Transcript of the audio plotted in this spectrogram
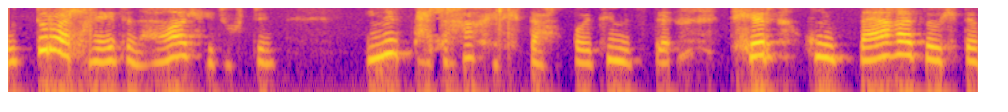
өдөр болгон ээж нь хоол хийж өгч байна энийг талархах хэрэгтэй байхгүй тийм үстэй. Тэгэхээр хүн байгаа зүйлдээ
